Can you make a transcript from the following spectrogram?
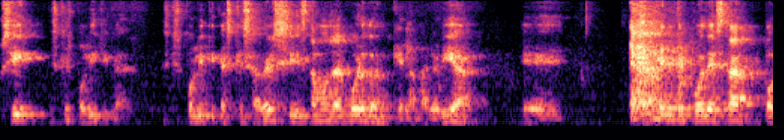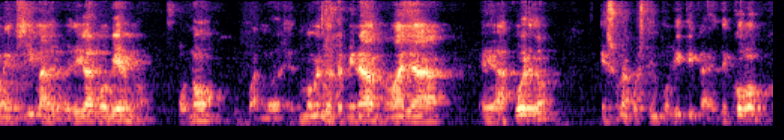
pues sí, es que es política, es que es política, es que saber si estamos de acuerdo en que la mayoría eh, de la gente puede estar por encima de lo que diga el gobierno o no, cuando en un momento determinado no haya eh, acuerdo, es una cuestión política, de cómo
